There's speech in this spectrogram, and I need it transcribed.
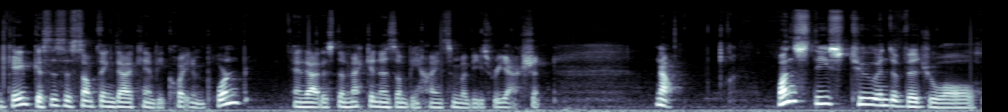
Okay, because this is something that can be quite important, and that is the mechanism behind some of these reactions. Now, once these two individuals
